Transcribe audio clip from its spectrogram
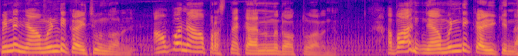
പിന്നെ ഞവണ്ടി കഴിച്ചു എന്ന് പറഞ്ഞു. അവൻ ആ പ്രശ്നക്കാരനെന്ന് ഡോക്ടർ പറഞ്ഞു. അപ്പോൾ ആ ഞവണ്ടി കഴിക്കുന്ന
